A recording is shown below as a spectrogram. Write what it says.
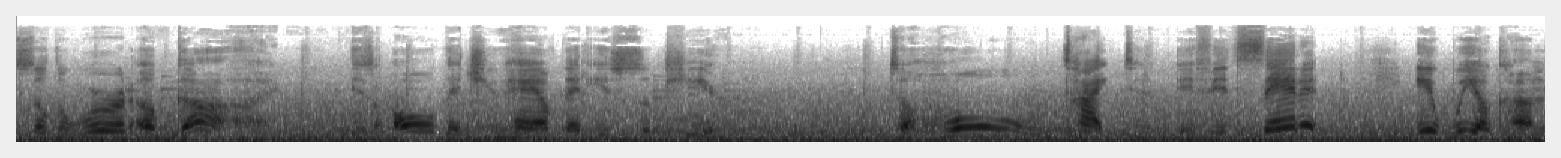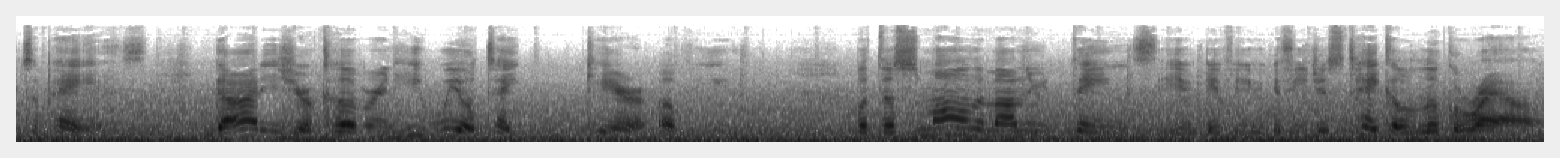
So the Word of God is all that you have that is secure to hold tight to. If it said it, it will come to pass. God is your covering. He will take care of you. But the small amount of things, if you, if you just take a look around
